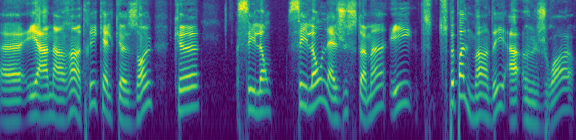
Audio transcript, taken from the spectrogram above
euh, et à en rentrer quelques-uns que c'est long. C'est long l'ajustement et tu ne peux pas demander à un joueur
